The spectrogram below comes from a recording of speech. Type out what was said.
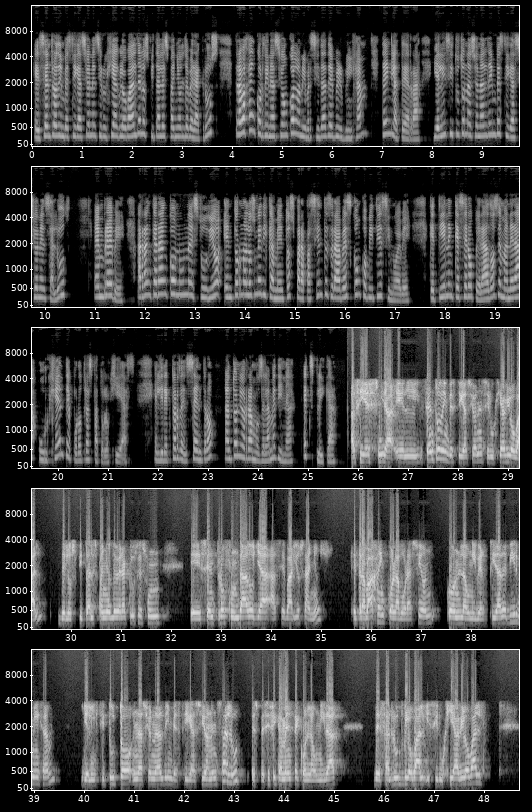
El Centro de Investigación en Cirugía Global del Hospital Español de Veracruz trabaja en coordinación con la Universidad de Birmingham de Inglaterra y el Instituto Nacional de Investigación en Salud. En breve, arrancarán con un estudio en torno a los medicamentos para pacientes graves con COVID-19 que tienen que ser operados de manera urgente por otras patologías. El director del centro, Antonio Ramos de la Medina, explica. Así es, mira, el Centro de Investigación en Cirugía Global del Hospital Español de Veracruz es un eh, centro fundado ya hace varios años que trabaja en colaboración con la Universidad de Birmingham y el Instituto Nacional de Investigación en Salud, específicamente con la Unidad de Salud Global y Cirugía Global.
